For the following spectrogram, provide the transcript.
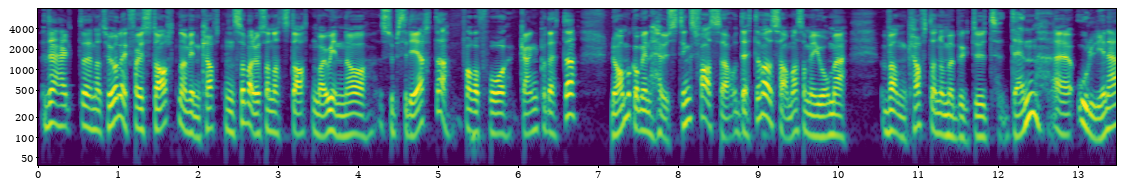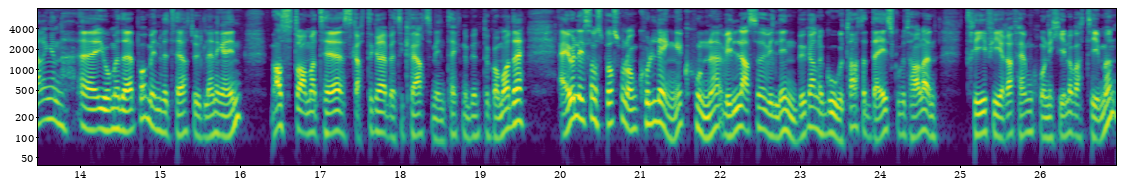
Det er helt eh, naturlig, for i starten av vindkraften så var det jo sånn at staten var jo inne og subsidierte for å få gang på dette. Nå har vi kommet i en høstingsfase, og dette var det samme som vi gjorde med vannkrafta når vi bygde ut den. Eh, oljenæringen eh, gjorde vi det på, vi inviterte utlendinger inn. Vi har stramma til skattegrep etter hvert som inntektene begynte å komme. og Det er jo liksom spørsmålet om hvor lenge kunne, ville, altså, ville innbyggerne godta at de skulle betale en 3-4-5 kroner kilowattimen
